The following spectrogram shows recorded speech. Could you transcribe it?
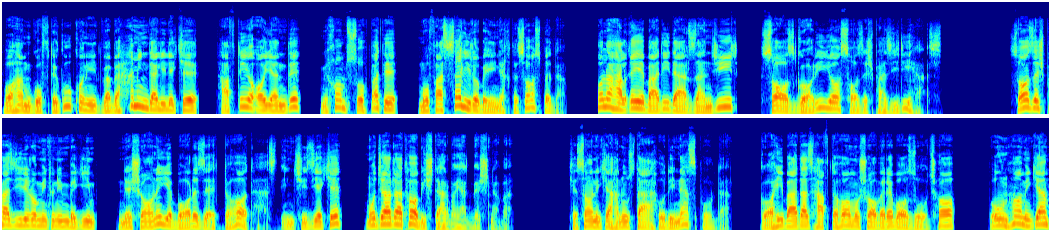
با هم گفتگو کنید و به همین دلیل که هفته آینده می‌خوام صحبت مفصلی رو به این اختصاص بدم. حالا حلقه بعدی در زنجیر سازگاری یا سازش پذیری هست. سازش پذیری رو می‌تونیم بگیم نشانه بارز اتحاد هست. این چیزیه که مجردها بیشتر باید بشنون. کسانی که هنوز تعهدی نسپردن. گاهی بعد از هفته ها مشاوره با زوجها به اونها میگم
